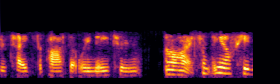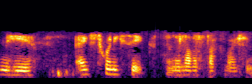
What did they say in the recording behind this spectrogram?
to take the path that we need to. All right, something else hidden here. Age 26 and another stuck emotion.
